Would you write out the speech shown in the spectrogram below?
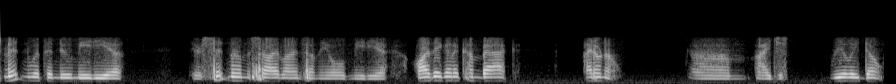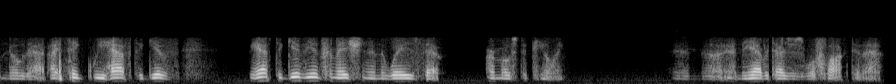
smitten with the new media. They're sitting on the sidelines on the old media. Are they going to come back? I don't know. Um, I just really don't know that. I think we have to give we have to give the information in the ways that are most appealing, and uh, and the advertisers will flock to that.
